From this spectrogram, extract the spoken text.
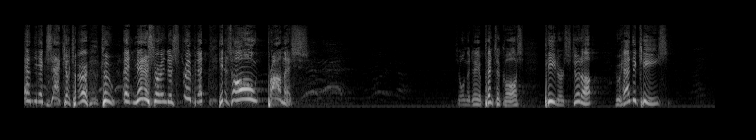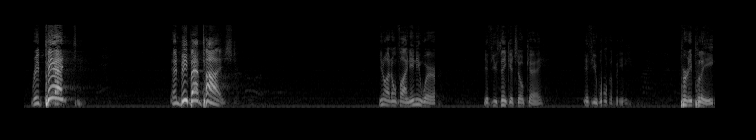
and the executor to administer and distribute his own promise. So on the day of Pentecost, Peter stood up, who had the keys, repent and be baptized. You know, I don't find anywhere if you think it's okay, if you want to be, pretty please,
